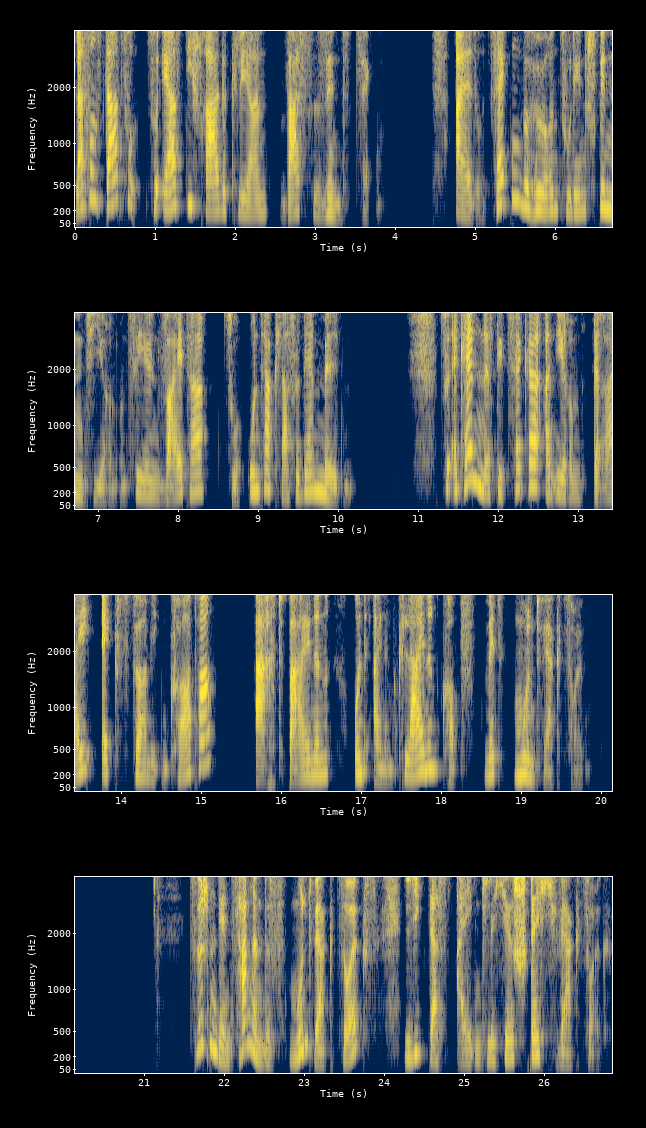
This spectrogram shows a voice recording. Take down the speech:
Lass uns dazu zuerst die Frage klären, was sind Zecken? Also, Zecken gehören zu den Spinnentieren und zählen weiter zur Unterklasse der Milben. Zu erkennen ist die Zecke an ihrem dreiecksförmigen Körper, acht Beinen und einem kleinen Kopf mit Mundwerkzeugen. Zwischen den Zangen des Mundwerkzeugs liegt das eigentliche Stechwerkzeug,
